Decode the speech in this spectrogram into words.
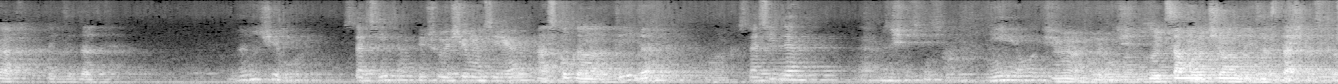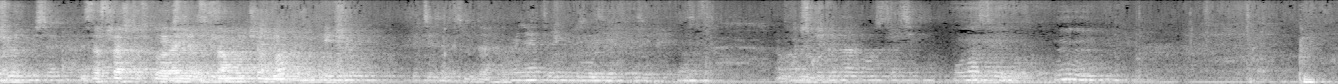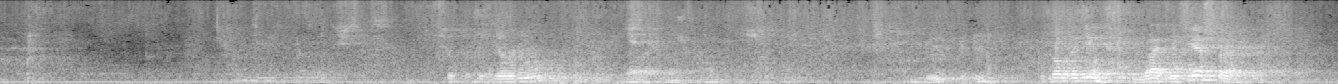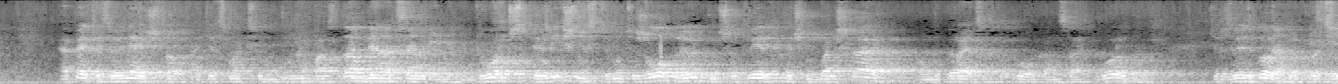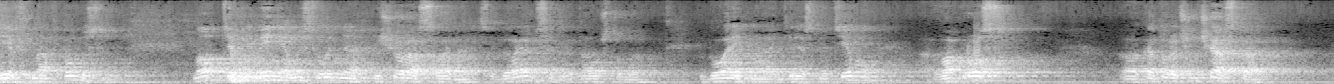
Как кандидат? Ну ничего. Статьи там пишу, еще материал. А сколько надо? Три, да? Статьи, да. да. Защитить? Не, очень. А, Будет самый ученый из Осташковского. Из Осташковского района, самый ученый. Еще. Да. У меня тоже так, Сколько надо было статей? У нас три. Все Добрый день, братья и сестры. Опять извиняюсь, что отец Максим опоздал. Операция времени. Творческой личности, но тяжело привыкнуть, что Тверь очень большая, он добирается с другого конца города, через весь город Да, приходится ехать на автобусе. Но, тем не менее, мы сегодня еще раз с вами собираемся для того, чтобы поговорить на интересную тему. Вопрос, э, который очень часто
